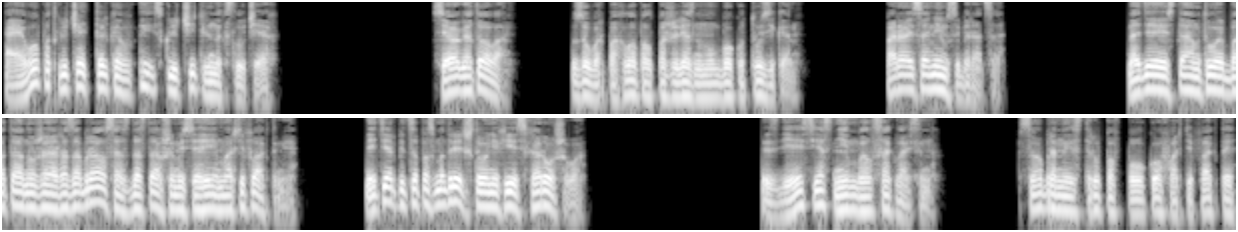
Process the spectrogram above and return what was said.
а его подключать только в исключительных случаях. «Все готово», — Зубр похлопал по железному боку Тузика. «Пора и самим собираться. Надеюсь, там твой ботан уже разобрался с доставшимися им артефактами. Не терпится посмотреть, что у них есть хорошего». Здесь я с ним был согласен. Собранные из трупов пауков артефакты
